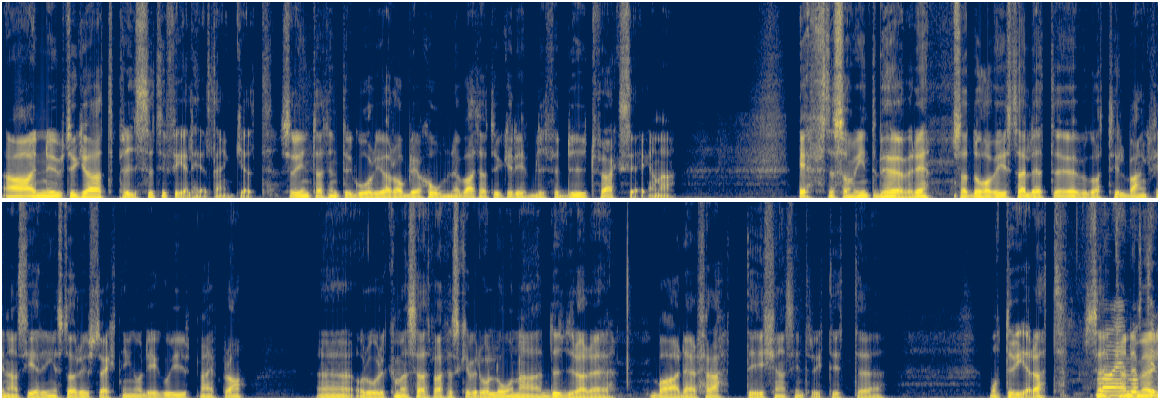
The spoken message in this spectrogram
Ja, nu tycker jag att priset är fel helt enkelt. Så det är inte att det inte går att göra obligationer, bara att jag tycker det blir för dyrt för aktieägarna. Eftersom vi inte behöver det. Så då har vi istället övergått till bankfinansiering i större utsträckning och det går ju utmärkt bra. Eh, och då kan man säga att varför ska vi då låna dyrare bara därför att? Det känns inte riktigt eh, motiverat. Sen Vad är en motiverad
